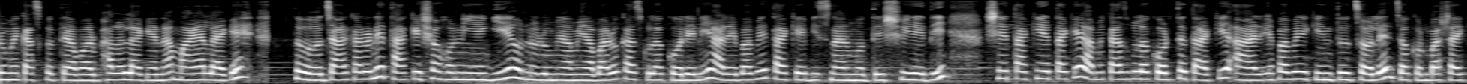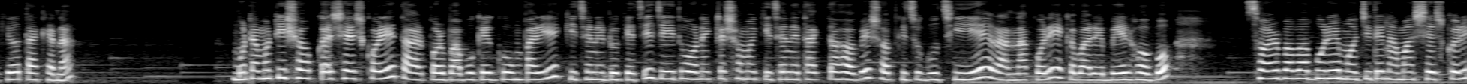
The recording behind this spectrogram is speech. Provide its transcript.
রুমে কাজ করতে আমার ভালো লাগে না, মায়া লাগে। তো যার কারণে তাকে সহ নিয়ে গিয়ে অন্য রুমে আমি আবারও কাজগুলো করে নিই। আর এভাবে তাকে বিছনার মধ্যে শুয়ে দিই। সে তাকিয়ে তাকে আমি কাজগুলো করতে থাকি আর এভাবেই কিন্তু চলে যখন বাসায় কেউ থাকে না। মোটামুটি সব কাজ শেষ করে তারপর বাবুকে ঘুম পাড়িয়ে কিচেনে ঢুকেছি। যেহেতু অনেকটা সময় কিচেনে থাকতে হবে সব কিছু গুছিয়ে রান্না করে একেবারে বের হব। সোয়ার বাবা বুড়ে মসজিদে নামাজ শেষ করে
